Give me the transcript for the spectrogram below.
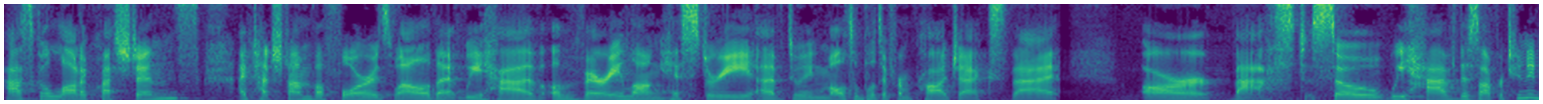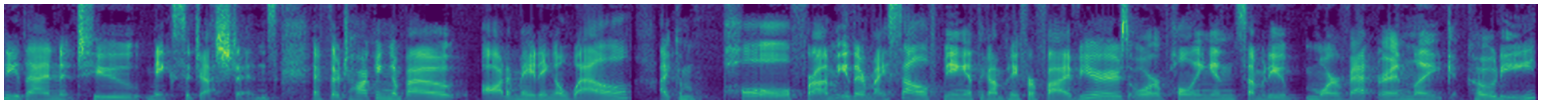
Ask a lot of questions. I touched on before as well that we have a very long history of doing multiple different projects that are vast. So we have this opportunity then to make suggestions. If they're talking about automating a well, I can pull from either myself being at the company for five years or pulling in somebody more veteran like Cody,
